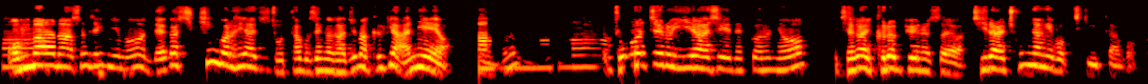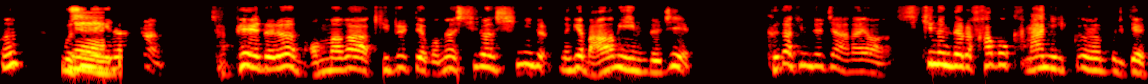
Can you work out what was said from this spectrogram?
아. 엄마나 선생님은 내가 시킨 걸 해야지 좋다고 생각하지만 그게 아니에요. 응? 아, 두 번째로 이해하셔야 될 거는요. 제가 그런 표현을 써요. 지랄 총량의 법칙이 있다고. 응? 무슨 네. 얘기냐면 자폐 애들은 엄마가 기를 때 보면 실은 힘이 드는 게 마음이 힘들지 그닥 힘들지 않아요. 시키는 대로 하고 가만히 그 이렇게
